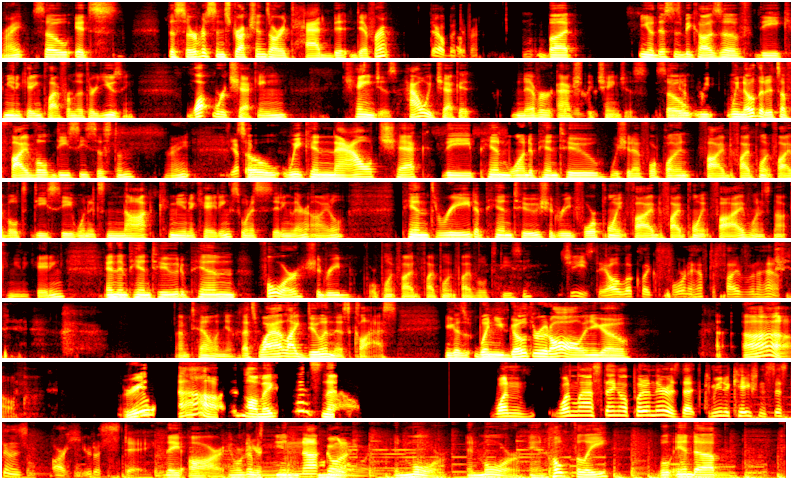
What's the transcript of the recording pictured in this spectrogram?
Right. So it's the service instructions are a tad bit different, They're a bit different. but you know this is because of the communicating platform that they're using. What we're checking changes. How we check it never actually changes. So Yep. we we know that it's a five volt DC system, right? Yep. So we can now check the pin one to pin two. We should have 4.5 to 5.5 volts DC when it's not communicating. So when it's sitting there idle. Pin three to pin two should read 4.5 to 5.5 when it's not communicating. And then pin two to pin four should read 4.5 to 5.5 volts DC. Geez, they all look like four and a half to five and a half. I'm telling you. That's why I like doing this class. Because when you go through it all and you go, oh, really? Oh, this all makes sense now. One one last thing I'll put in there is that communication systems are here to stay. They are. And we're going to be not going anywhere. and more and more. And hopefully we'll end up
